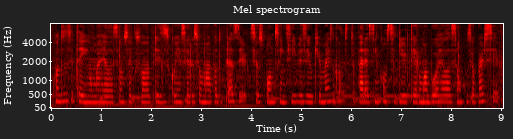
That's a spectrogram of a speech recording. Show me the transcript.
Quando se tem uma relação sexual, é preciso conhecer o seu mapa do prazer, seus pontos sensíveis e o que mais gosta, para assim conseguir ter uma boa relação com seu parceiro.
